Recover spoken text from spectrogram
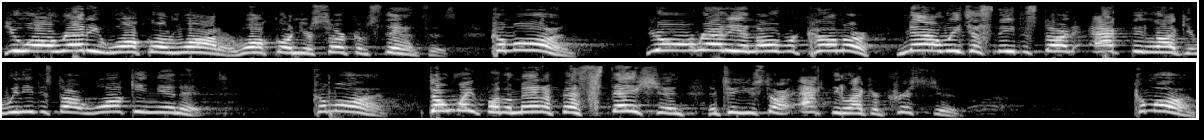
You already walk on water, walk on your circumstances. Come on. You're already an overcomer. Now we just need to start acting like it. We need to start walking in it. Come on. Don't wait for the manifestation until you start acting like a Christian. Come on.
